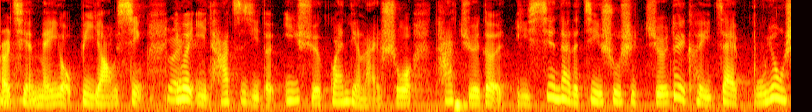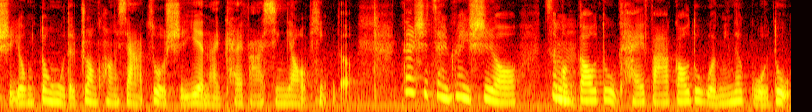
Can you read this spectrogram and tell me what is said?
而且没有必要性。因为以他自己的医学观点来说，他觉得以现代的技术是绝对可以在不用使用动物的状况下做实验来开发新药品的。但是在瑞士哦，这么高度开发、高度文明的国度，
